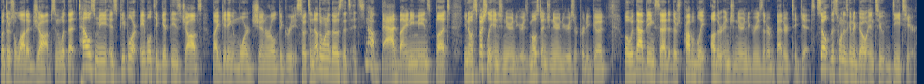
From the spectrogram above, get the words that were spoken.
but there's a lot of jobs. And what that tells me is people are able to get these jobs by getting a more general degree. So it's another one of those that's, it's not bad by any means, but you know, especially engineering degrees. Most engineering degrees are pretty good. But with that being said, there's probably other engineering degrees that are better to get. So this one is gonna go into D tier.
